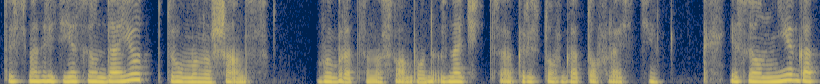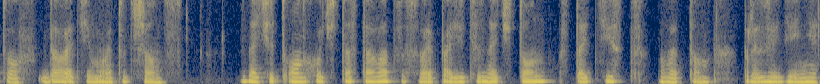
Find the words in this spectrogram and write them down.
То есть, смотрите, если он дает Труману шанс выбраться на свободу, значит, Кристоф готов расти. Если он не готов давать ему этот шанс, значит, он хочет оставаться в своей позиции, значит, он статист в этом произведении.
